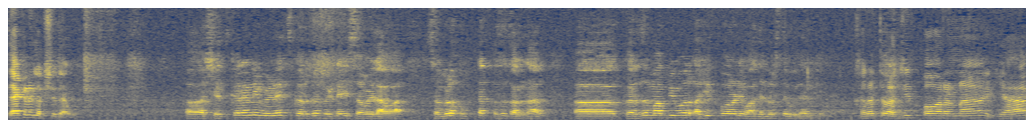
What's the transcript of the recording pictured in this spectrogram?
त्याकडे लक्ष द्यावं. शेतकऱ्यांनी वेळेत कर्ज फेडण्याची सवय लावा. सगळं फुकटात कसं चालणार. कर्जमाफीवर अजित पवारांनी वादग्रस्त विधान केलं. खरं तर अजित पवारांना या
